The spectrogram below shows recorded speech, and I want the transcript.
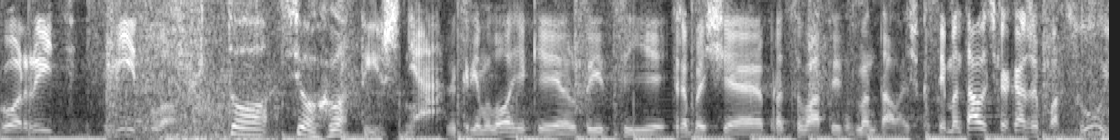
горить світло? То цього тижня. Крім логіки, ерудиції, треба ще працювати з менталочкою. Ти менталочка каже, пасуй.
